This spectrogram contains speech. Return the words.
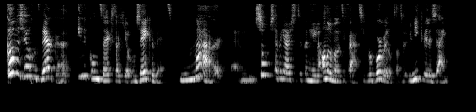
Kan dus heel goed werken in de context dat je onzeker bent. Maar soms hebben we juist natuurlijk een hele andere motivatie. Bijvoorbeeld dat we uniek willen zijn.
